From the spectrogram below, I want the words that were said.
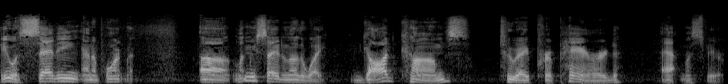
He was setting an appointment. Uh, let me say it another way God comes to a prepared atmosphere.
